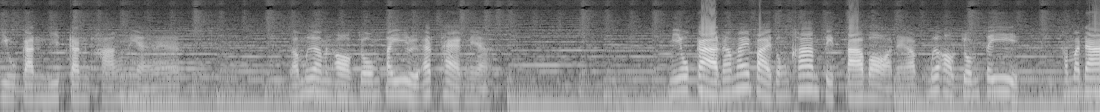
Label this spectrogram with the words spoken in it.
กิลกันฮิตกันค้างเนี่ยนะฮะ แล้วเมื่อมันออกโจมตีหรือแอตแทกเนี่ย มีโอกาสทำให้ฝ่ายตรงข้ามติดตาบอดนะครับ เมื่อออกโจมตีธรรมดา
